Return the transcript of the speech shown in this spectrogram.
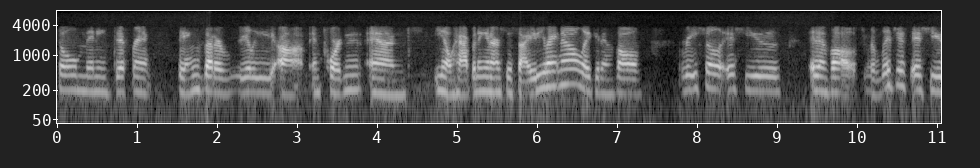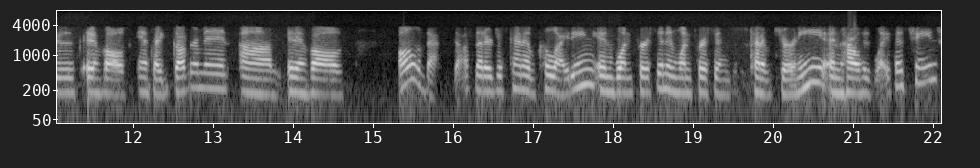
so many different things that are really um, important and you know happening in our society right now. Like it involves racial issues, it involves religious issues, it involves anti-government, um, it involves all of that stuff that are just kind of colliding in one person and one person's kind of journey and how his life has changed.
